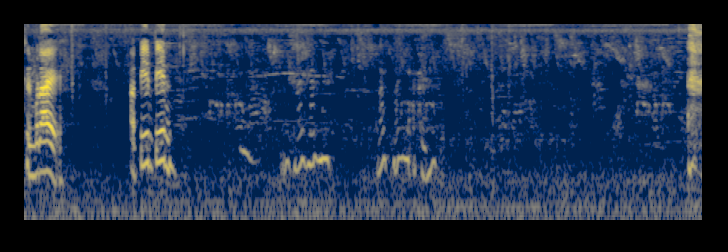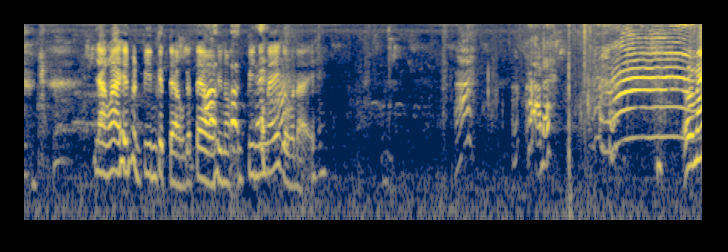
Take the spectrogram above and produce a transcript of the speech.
ขึ้นไม่ได้อะปีนปีนอย่างว่าเห็นเพิ่นปีนกระแตวกระแตวพี่น้องปีนยังไงก็บ่ได้ขาได้เออแม่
